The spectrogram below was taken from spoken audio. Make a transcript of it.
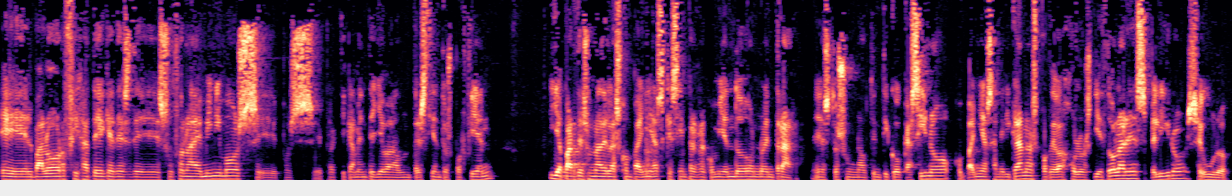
Eh, el valor, fíjate que desde su zona de mínimos, eh, pues eh, prácticamente lleva un 300%. Y aparte es una de las compañías que siempre recomiendo no entrar. Esto es un auténtico casino, compañías americanas por debajo de los 10 dólares, peligro, seguro.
